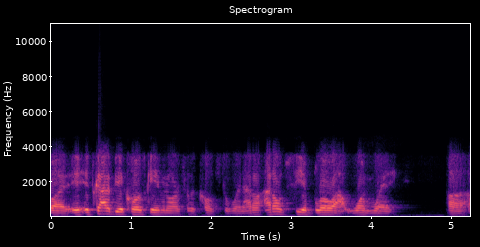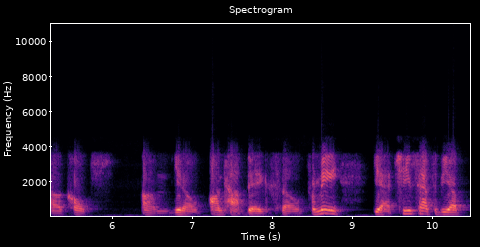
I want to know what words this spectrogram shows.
But it, has got to be a close game in order for the Colts to win. I don't I don't see a blowout one way. Uh, uh, Colts, um, you know, on top big. So for me, yeah, Chiefs have to be up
